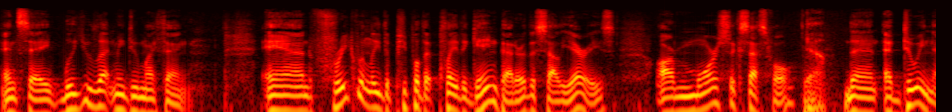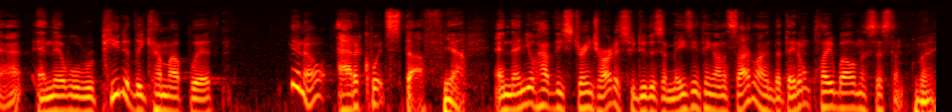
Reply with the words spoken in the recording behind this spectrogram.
And say, "Will you let me do my thing?" And frequently, the people that play the game better, the Salieris, are more successful Yeah. than at doing that, and they will repeatedly come up with, you know, adequate stuff. Yeah. And then you'll have these strange artists who do this amazing thing on the sideline, but they don't play well in the system. Right.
